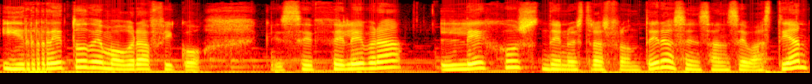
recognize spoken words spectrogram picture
y reto demográfico, que se celebra lejos de nuestras fronteras en San Sebastián,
